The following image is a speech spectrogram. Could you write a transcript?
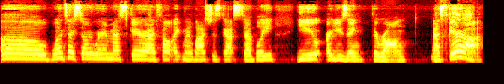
oh, once I started wearing mascara, I felt like my lashes got stubbly. You are using the wrong mascara.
